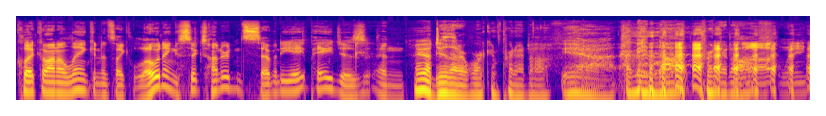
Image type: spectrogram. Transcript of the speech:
click on a link and it's like loading 678 pages and Maybe I'll do that at work and print it off. yeah. I mean, not print it off. Wink.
